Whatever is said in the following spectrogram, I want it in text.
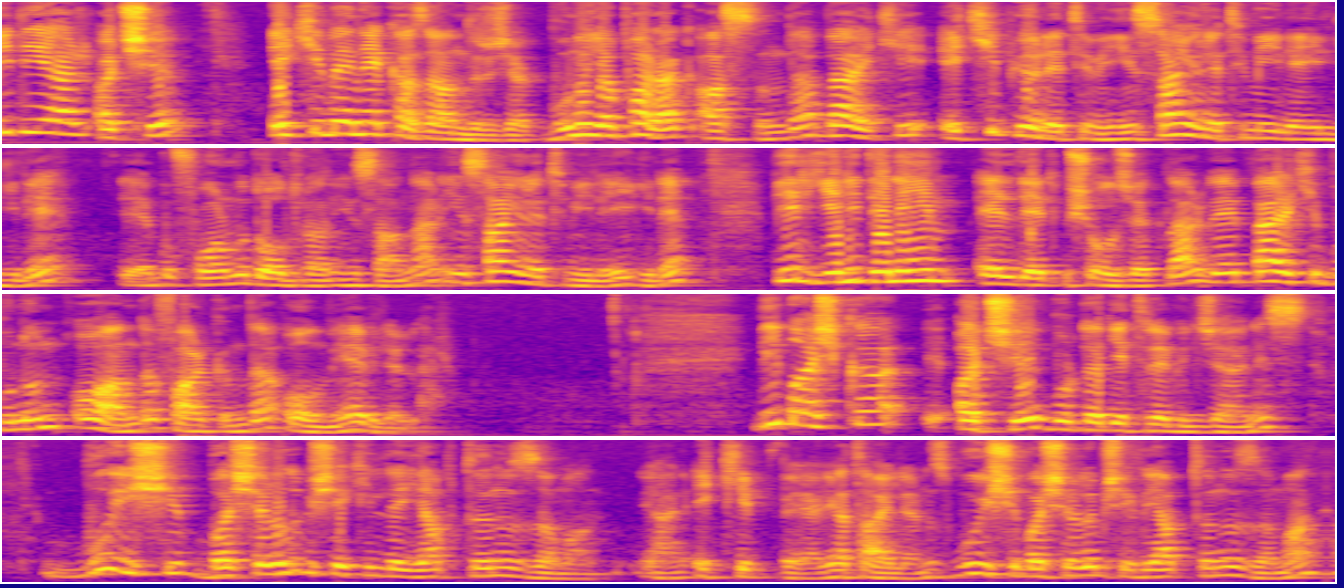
Bir diğer açı ekibe ne kazandıracak? Bunu yaparak aslında belki ekip yönetimi, insan yönetimi ile ilgili e, bu formu dolduran insanlar insan yönetimi ile ilgili bir yeni deneyim elde etmiş olacaklar ve belki bunun o anda farkında olmayabilirler. Bir başka açı burada getirebileceğiniz bu işi başarılı bir şekilde yaptığınız zaman yani ekip veya yataylarınız bu işi başarılı bir şekilde yaptığınız zaman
